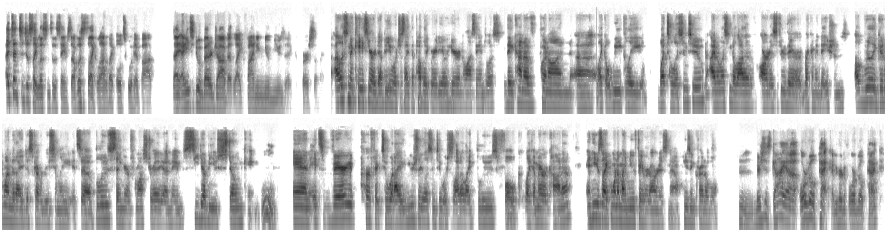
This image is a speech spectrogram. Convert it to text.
I tend to just like listen to the same stuff. Listen to like a lot of like old school hip hop. I, I need to do a better job at like finding new music personally. I listen to KCRW, which is like the public radio here in Los Angeles. They kind of put on uh, like a weekly what to listen to. I've been listening to a lot of artists through their recommendations. A really good one that I discovered recently, it's a blues singer from Australia named C.W. Stoneking. Ooh, And it's very perfect to what I usually listen to, which is a lot of like blues, folk, like Americana. And he's like one of my new favorite artists now. He's incredible. hmm. There's this guy uh, Orville Peck. Have you heard of Orville Peck?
